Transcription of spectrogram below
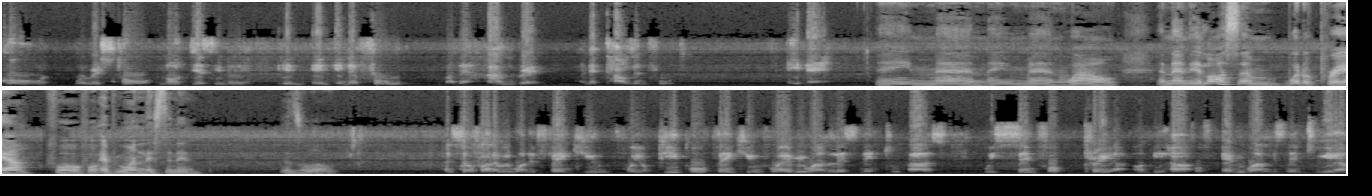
God will restore not just in a in, in, in a fold, but a hundred and a thousand fold. Amen. Amen. Amen. Wow. And then your last um word of prayer for for everyone listening as well. And so, Father, we want to thank you for your people. Thank you for everyone listening to us. We send for prayer on behalf of everyone listening to here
